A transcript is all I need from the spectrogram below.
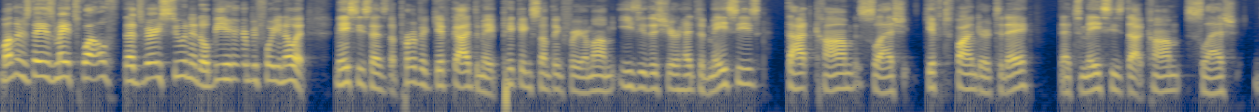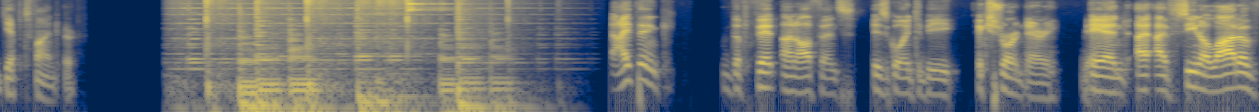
Mother's Day is May 12th. That's very soon. It'll be here before you know it. Macy's has the perfect gift guide to make picking something for your mom easy this year. Head to Macy's.com slash gift finder today. That's Macy's.com slash gift finder. I think the fit on offense is going to be extraordinary. Yeah. And I, I've seen a lot of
